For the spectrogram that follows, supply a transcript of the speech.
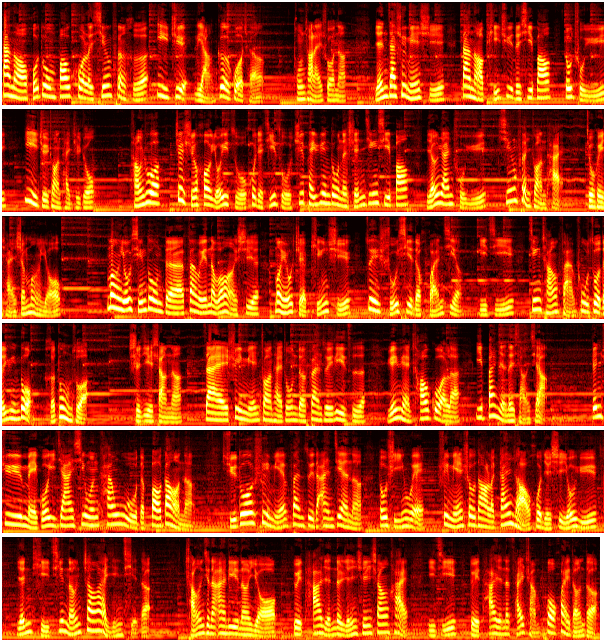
大脑活动包括了兴奋和抑制两个过程。通常来说呢，人在睡眠时，大脑皮质的细胞都处于抑制状态之中。倘若这时候有一组或者几组支配运动的神经细胞仍然处于兴奋状态，就会产生梦游。梦游行动的范围呢，往往是梦游者平时最熟悉的环境以及经常反复做的运动和动作。实际上呢，在睡眠状态中的犯罪例子远远超过了一般人的想象。根据美国一家新闻刊物的报道呢，许多睡眠犯罪的案件呢，都是因为睡眠受到了干扰，或者是由于人体机能障碍引起的。常见的案例呢，有对他人的人身伤害，以及对他人的财产破坏等等。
